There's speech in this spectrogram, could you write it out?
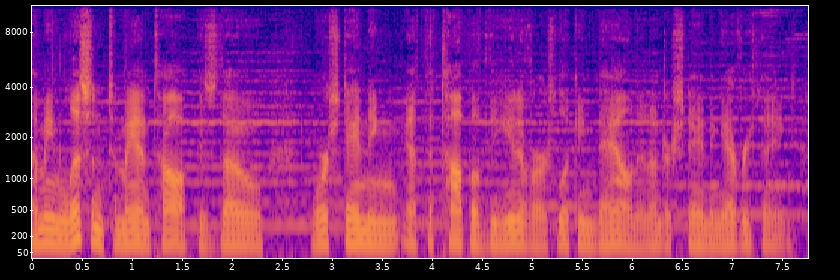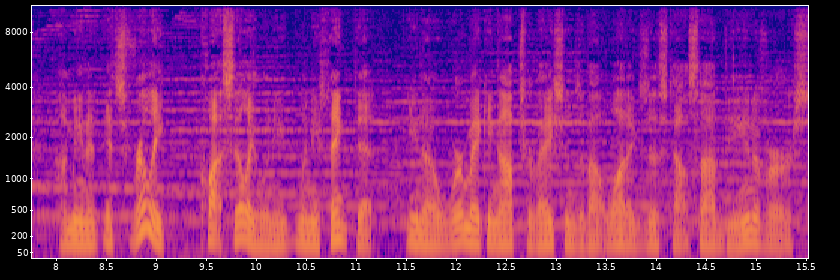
I mean, listen to man talk as though we're standing at the top of the universe looking down and understanding everything. I mean, it, it's really quite silly when you when you think that you know, we're making observations about what exists outside the universe.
